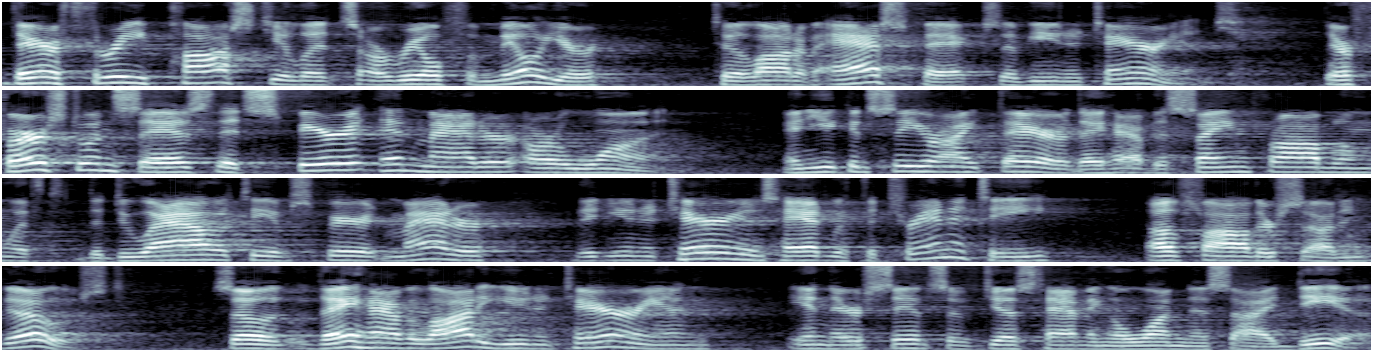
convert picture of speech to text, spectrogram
their three postulates are real familiar to a lot of aspects of Unitarians. Their first one says that spirit and matter are one. And you can see right there, they have the same problem with the duality of spirit and matter that Unitarians had with the Trinity of Father, Son, and Ghost. So they have a lot of Unitarian in their sense of just having a oneness idea.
